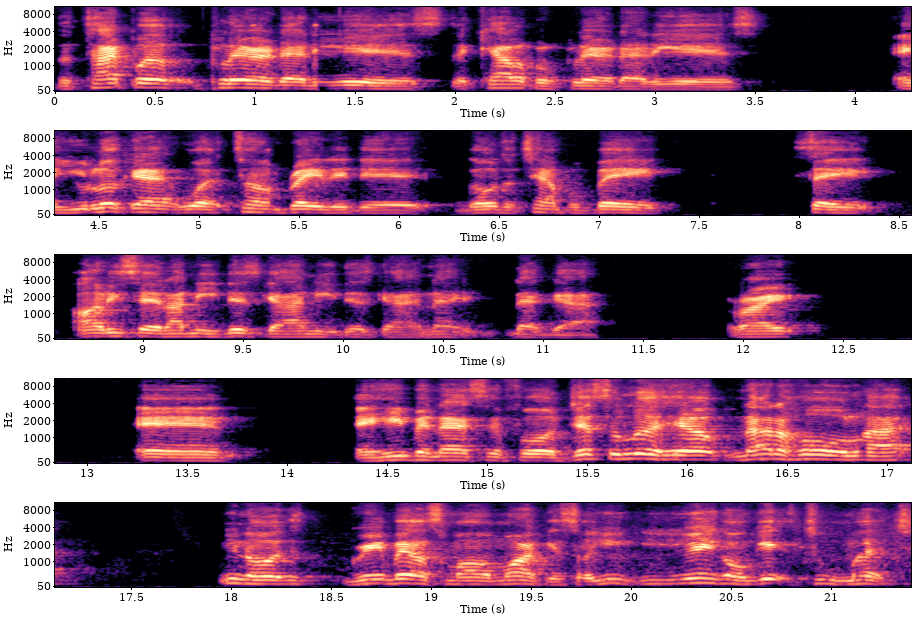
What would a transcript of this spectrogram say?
The type of player that he is, the caliber player that he is, and you look at what Tom Brady did, go to Tampa Bay, say, all he said, I need this guy, I need this guy, and that, that guy, right? And and he been asking for just a little help, not a whole lot. You know, Green Bay a small market, so you you ain't gonna get too much.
